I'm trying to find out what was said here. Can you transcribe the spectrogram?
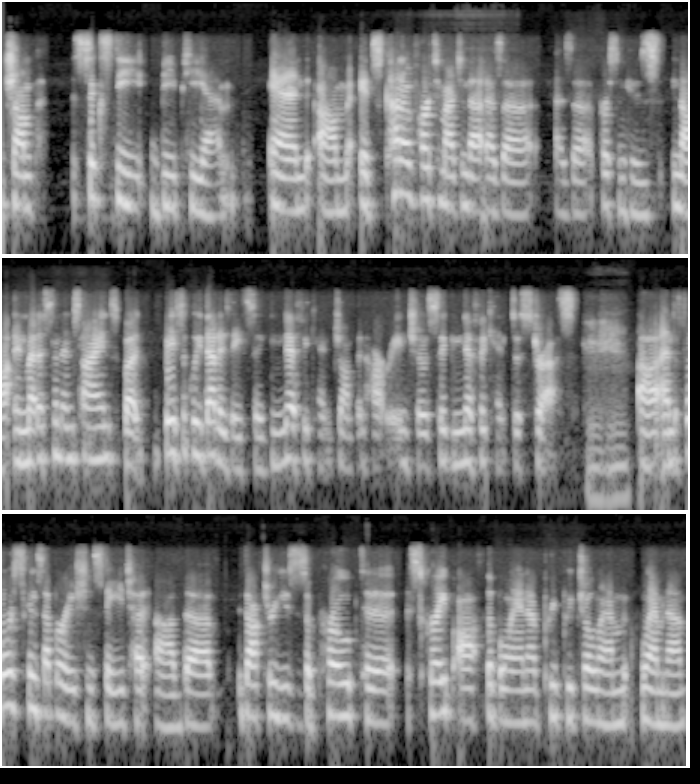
jump 60 BPM. And um, it's kind of hard to imagine that as a as a person who's not in medicine and science, but basically that is a significant jump in heart rate and shows significant distress. Mm-hmm. Uh, and the foreskin separation stage, uh, the doctor uses a probe to scrape off the balanopreputial lam- lamina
